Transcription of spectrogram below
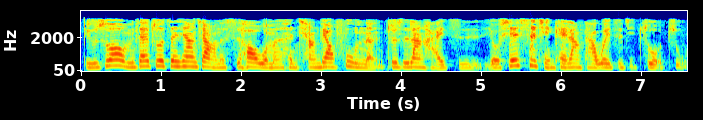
比如说我们在做正向教养的时候，我们很强调赋能，就是让孩子有些事情可以让他为自己做主。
